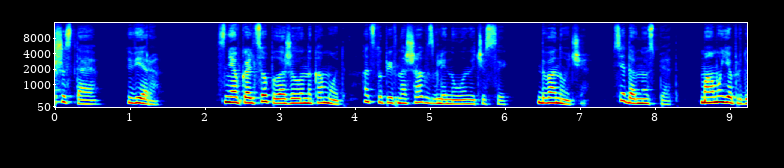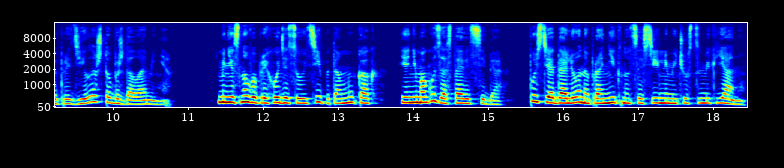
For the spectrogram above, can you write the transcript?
шестая. Вера. Сняв кольцо, положила на комод. Отступив на шаг, взглянула на часы. Два ночи. Все давно спят. Маму я предупредила, чтобы ждала меня. Мне снова приходится уйти, потому как я не могу заставить себя, пусть и отдаленно проникнуться сильными чувствами к Яну.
